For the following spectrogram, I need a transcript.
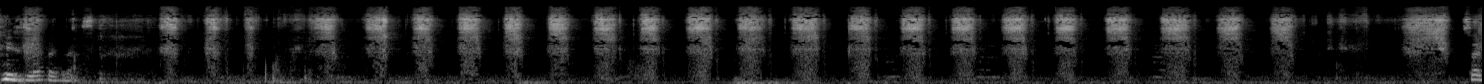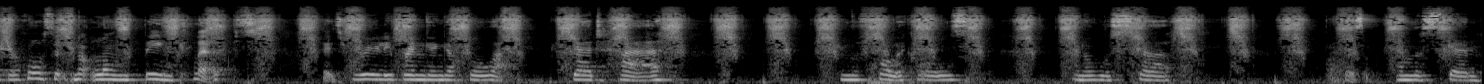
He's loving this. So for a horse that's not long being clipped, it's really bringing up all that dead hair from the follicles and all the scurf that's on the skin.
